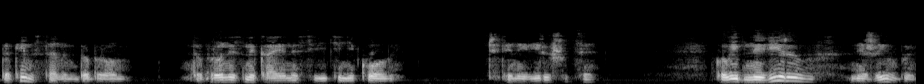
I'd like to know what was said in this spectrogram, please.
таким самим добром. Добро не зникає на світі ніколи. Чи ти не віриш у це? Коли б не вірив, не жив би.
